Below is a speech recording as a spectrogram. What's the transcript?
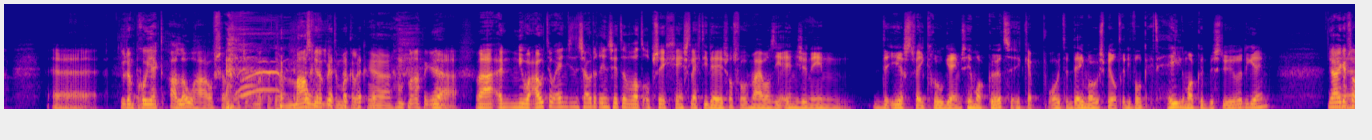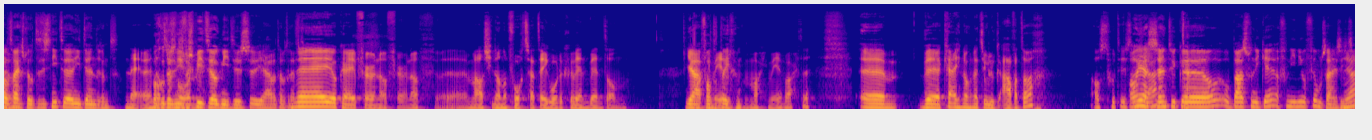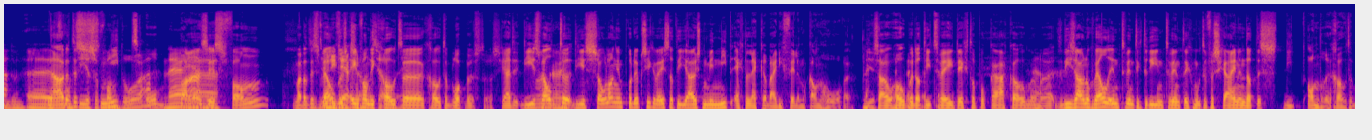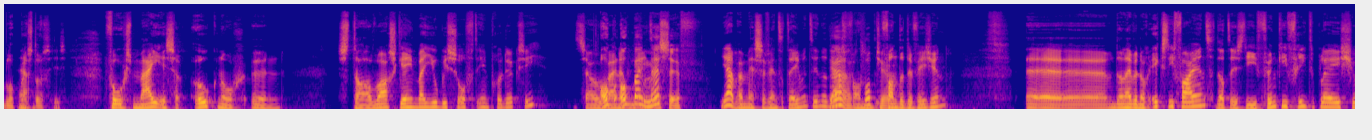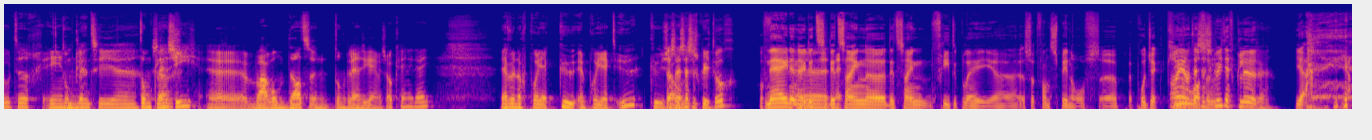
Doe dan project Aloha of zo. Weet je. Ja, Misschien ook weer te makkelijk. Ja. ja. maar een nieuwe auto-engine zou erin zitten, wat op zich geen slecht idee is. Want volgens mij was die engine in de eerste twee crew games helemaal kut. Ik heb ooit een demo gespeeld en die vond ik echt helemaal kut besturen, die game. Ja, ik heb ze uh, altijd gespeeld. Het is niet, uh, niet denderend. Nee, maar goed, dat is niet voor ook niet. Dus uh, ja, wat dat betreft. Nee, oké, okay, fair enough, fair enough. maar als je dan een Forza tegenwoordig gewend bent, dan... Ja, valt het tegen. Mag je meer wachten. Um, we krijgen nog natuurlijk Avatar. Als het goed is. Oh ja, ze zijn natuurlijk uh, op basis van die, van die nieuwe film zijn ze iets aan doen. Uh, nou, dat is niet op basis van. Maar dat is wel dus een van die grote, grote blockbusters. Ja, die, die is wel te, die is zo lang in productie geweest dat hij juist meer niet echt lekker bij die film kan horen. Je zou hopen dat die twee dicht op elkaar komen. Maar die zou nog wel in 2023 moeten verschijnen. En dat is die andere grote blockbuster. precies. Volgens mij is er ook nog een Star Wars game bij Ubisoft in productie. zou ook ook bij Massive. Ja, bij Massive Entertainment inderdaad. Ja, van, klopt, ja. van The Division. Uh, dan hebben we nog X-Defiant. Dat is die funky free-to-play shooter in... Tom Clancy. Uh, Tom Clancy. Uh, waarom dat een Tom Clancy game is, ook geen idee. Dan hebben we nog Project Q en Project U. Q dat zou... is Assassin's Creed, toch? Nee, nee, nee. dit, dit, Zijn, uh, dit zijn free-to-play uh, soort van spin-offs. Project Q Oh ja, want Assassin's Creed heeft kleuren. Ja, ja,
